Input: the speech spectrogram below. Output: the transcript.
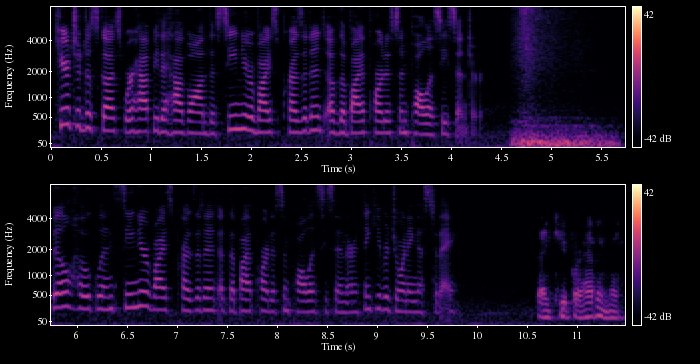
Here to discuss, we're happy to have on the Senior Vice President of the Bipartisan Policy Center. Bill Hoagland, Senior Vice President at the Bipartisan Policy Center. Thank you for joining us today. Thank you for having me.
